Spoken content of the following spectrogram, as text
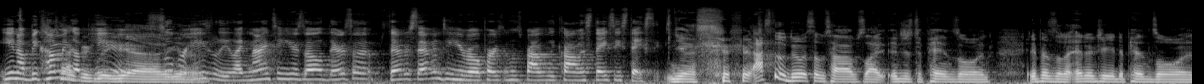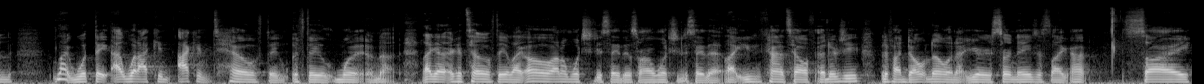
you know becoming a peer yeah, super yeah. easily like 19 years old there's a there's a 17 year old person who's probably calling stacy stacy Yes, I still do it sometimes. Like it just depends on it depends on the energy. It depends on like what they I- what I can I can tell if they if they want it or not. Like I, I can tell if they like oh I don't want you to say this or I want you to say that. Like you can kind of tell off energy. But if I don't know and you're a certain age, it's like I, sorry,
